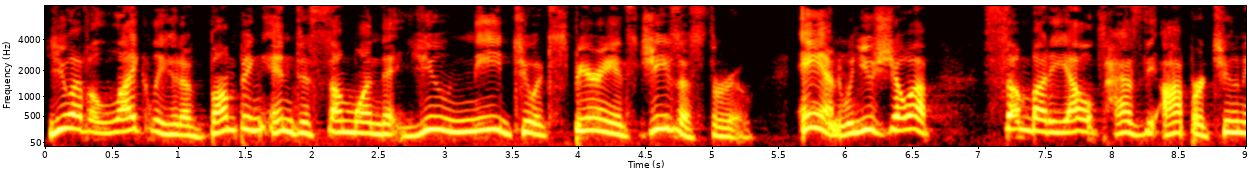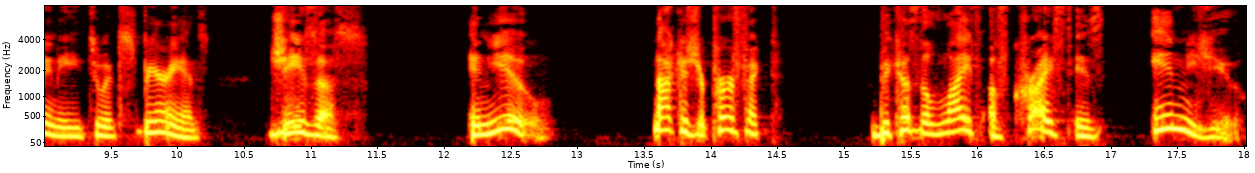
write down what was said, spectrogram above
you have a likelihood of bumping into someone that you need to experience Jesus through. And when you show up, somebody else has the opportunity to experience Jesus in you. Not because you're perfect, because the life of Christ is in you.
